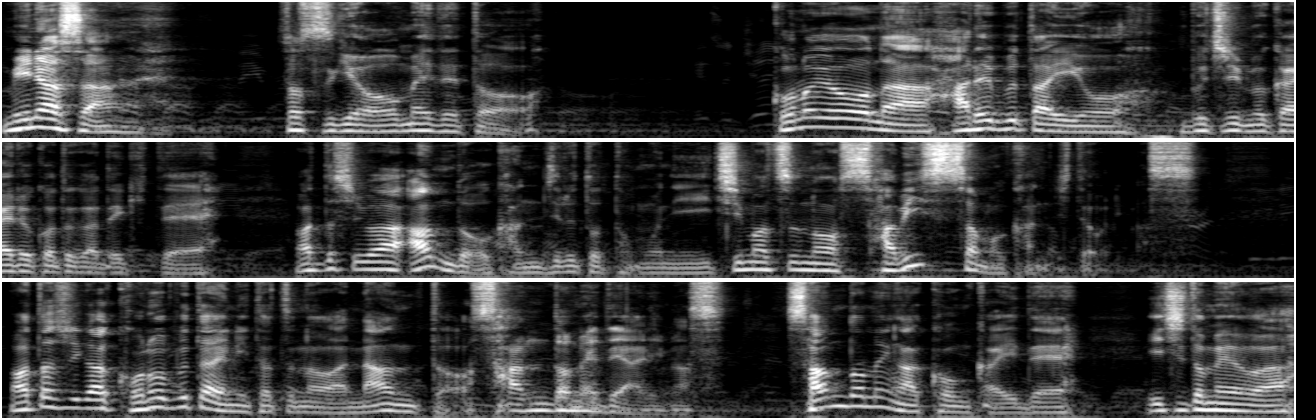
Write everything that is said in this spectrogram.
皆さん、卒業おめでとう。このような晴れ舞台を無事迎えることができて、私は安堵を感じるとともに一末の寂しさも感じております。私がこの舞台に立つのはなんと3度目であります。3度目が今回で、1度目は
